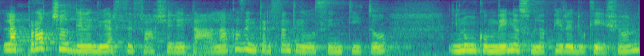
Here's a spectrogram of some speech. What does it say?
l'approccio delle diverse fasce d'età, la cosa interessante che ho sentito in un convegno sulla peer education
